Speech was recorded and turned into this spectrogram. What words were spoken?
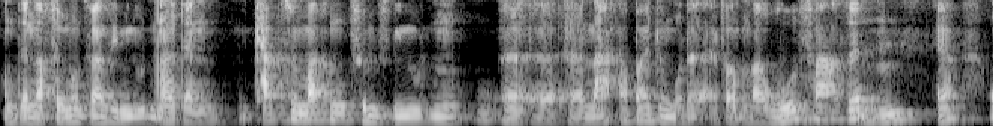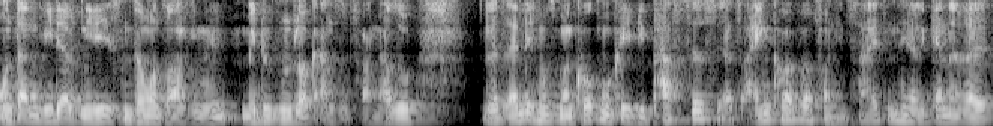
Und dann nach 25 Minuten halt dann Cut zu machen, fünf Minuten äh, äh, Nacharbeitung oder einfach mal Ruhephase, mhm. ja, und dann wieder die nächsten 25 Minuten Block anzufangen. Also letztendlich muss man gucken, okay, wie passt es als Einkäufer von den Zeiten her generell,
